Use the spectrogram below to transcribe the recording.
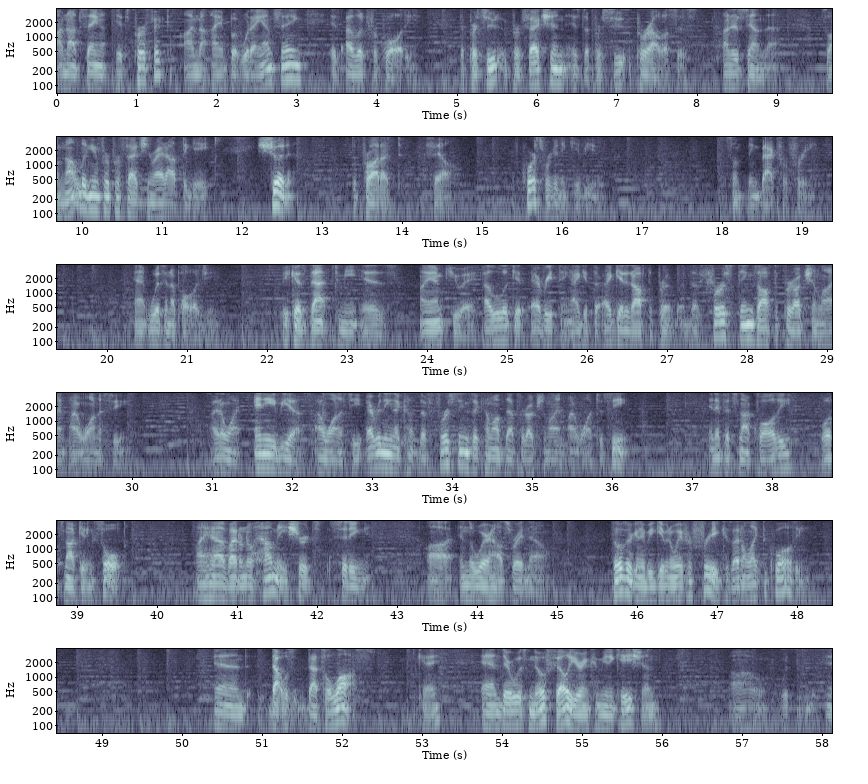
I'm not saying it's perfect. I'm not. I, but what I am saying is I look for quality. The pursuit of perfection is the pursuit of paralysis. Understand that. So I'm not looking for perfection right out the gate. Should the product fail, of course we're going to give you something back for free and with an apology because that to me is I am QA. I look at everything. I get the I get it off the the first things off the production line I want to see. I don't want any BS. I want to see everything that come, the first things that come off that production line I want to see. And if it's not quality, well, it's not getting sold. I have I don't know how many shirts sitting uh, in the warehouse right now those are going to be given away for free because I don't like the quality. And that was that's a loss. Okay? And there was no failure in communication uh, with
